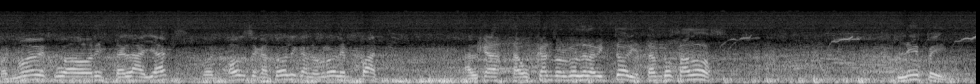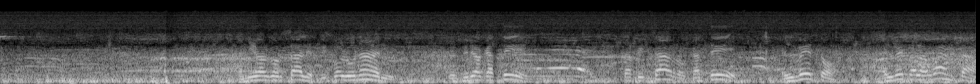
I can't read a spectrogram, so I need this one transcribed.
Con nueve jugadores está el Ajax, con 11 católicas logró el empate. Alca está buscando el gol de la victoria, están 2 a 2. Lepe. Aníbal González, picó Lunari, prefirió a Caté. Está Pizarro, Caté, el Beto, el Beto la aguanta.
